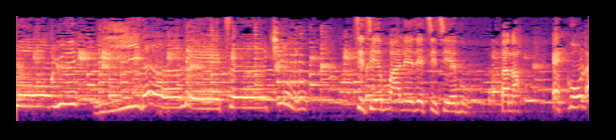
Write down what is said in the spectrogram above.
我与里头来走近，这这步啊来在这这步，当然一哥了，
